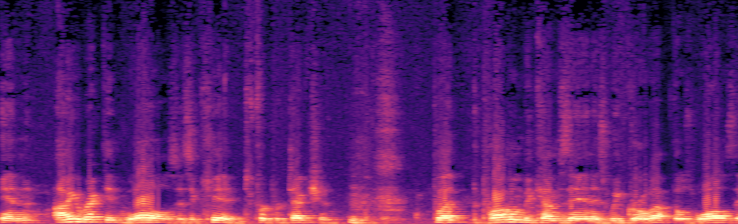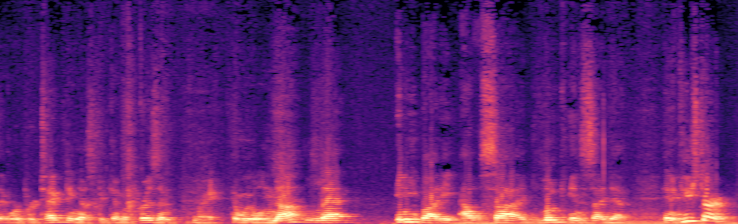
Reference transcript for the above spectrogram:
and I erected walls as a kid for protection. Hmm. But the problem becomes then, as we grow up, those walls that were protecting us become a prison, Right. and we will not let anybody outside look inside that. And if you start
